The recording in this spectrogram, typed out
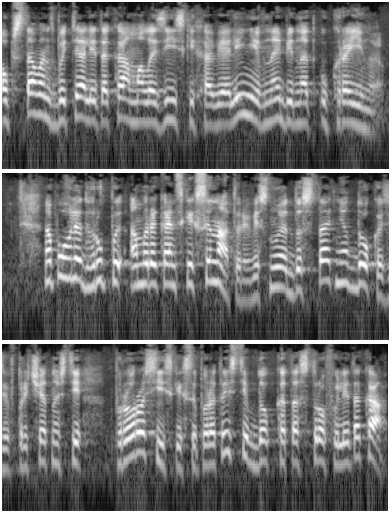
обставин збиття літака малазійських авіаліній в небі над Україною. На погляд групи американських сенаторів існує достатньо доказів причетності проросійських сепаратистів до катастрофи літака.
